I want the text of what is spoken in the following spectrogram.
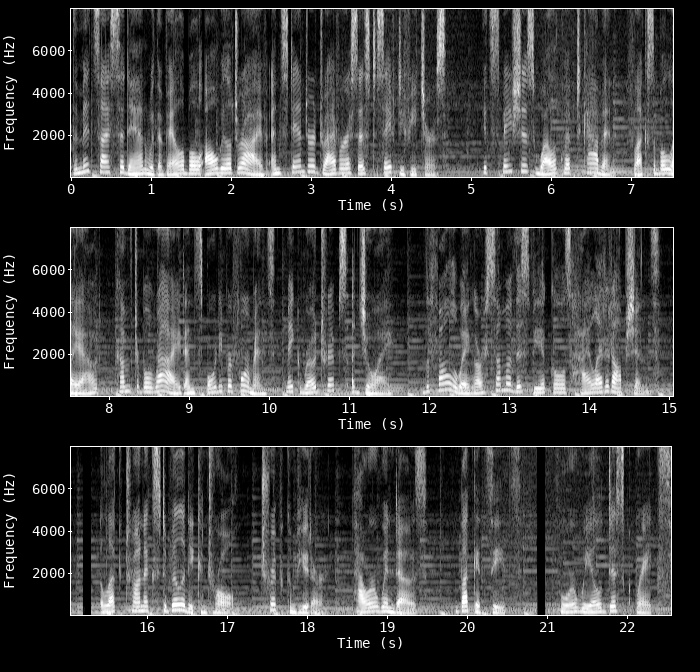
the midsize sedan with available all-wheel drive and standard driver assist safety features. Its spacious, well-equipped cabin, flexible layout, comfortable ride, and sporty performance make road trips a joy. The following are some of this vehicle's highlighted options. Electronic stability control, trip computer, power windows, bucket seats, four-wheel disc brakes,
